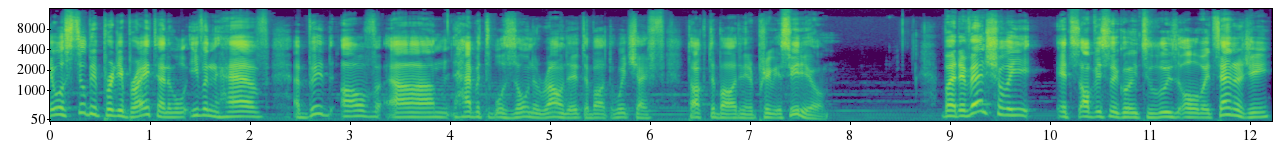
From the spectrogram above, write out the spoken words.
it will still be pretty bright and will even have a bit of um, habitable zone around it, about which I've talked about in a previous video. But eventually, it's obviously going to lose all of its energy,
